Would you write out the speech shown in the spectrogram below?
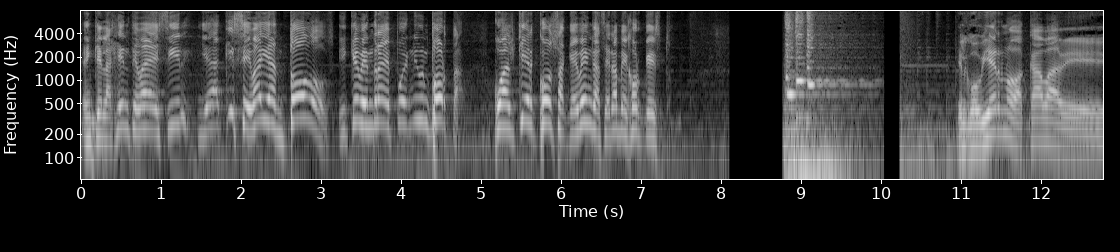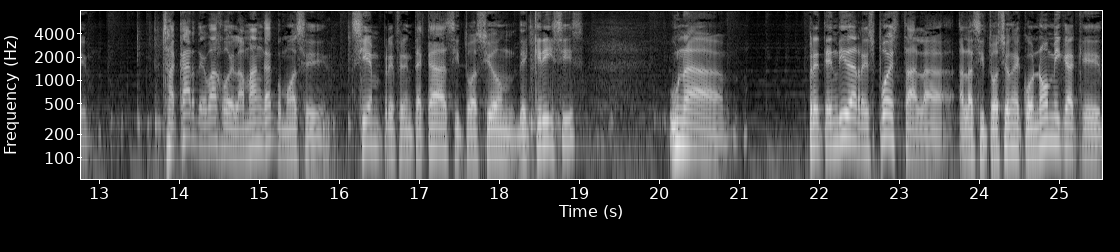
en que la gente va a decir, ya que se vayan todos y que vendrá después, no importa, cualquier cosa que venga será mejor que esto. El gobierno acaba de sacar debajo de la manga, como hace siempre frente a cada situación de crisis, una pretendida respuesta a la, situación económica que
